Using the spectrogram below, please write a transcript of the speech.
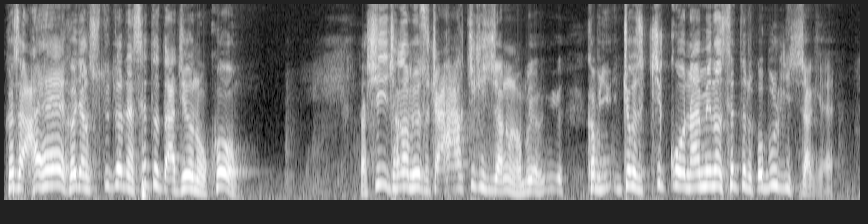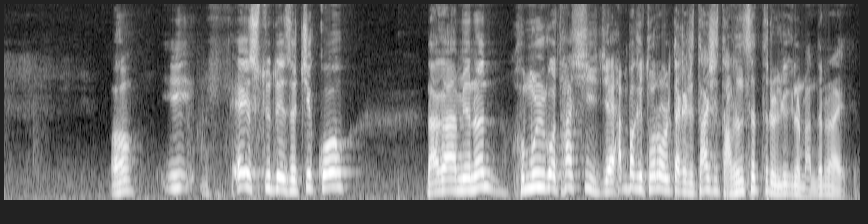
그래서 아예 그냥 스튜디오에 세트 다 지어놓고 자 시작하면서 쫙 찍기 시작하는. 그럼 이쪽에서 찍고 나면은 세트를 허물기 시작해. 어? 이 A 스튜디오에서 찍고 나가면은 허물고 다시 이제 한 바퀴 돌아올 때까지 다시 다른 세트를 여기를 만들어 놔야 돼요.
